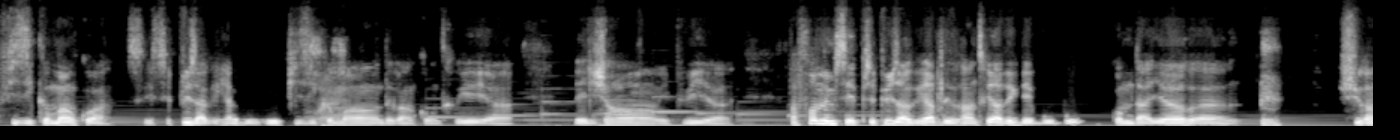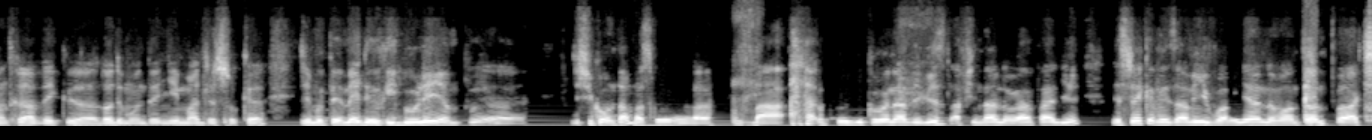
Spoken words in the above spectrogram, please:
physiquement, quoi. C'est plus agréable de jouer physiquement, de rencontrer euh, les gens. Et puis, euh, parfois même, c'est plus agréable de rentrer avec des bobos, comme d'ailleurs, je suis rentré avec lors de mon dernier match de soccer. Je me permets de rigoler un peu. je suis content parce que, bah, à cause du coronavirus, la finale n'aura pas lieu. J'espère que mes amis ivoiriens ne m'entendent pas.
